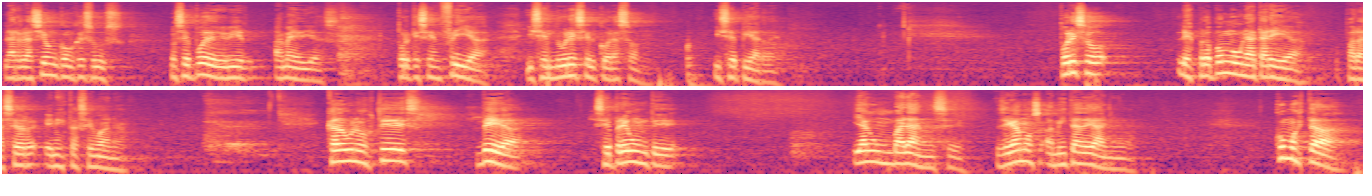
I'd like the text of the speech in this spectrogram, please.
La relación con Jesús no se puede vivir a medias, porque se enfría y se endurece el corazón y se pierde. Por eso les propongo una tarea para hacer en esta semana. Cada uno de ustedes vea, se pregunte y haga un balance. Llegamos a mitad de año. ¿Cómo está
